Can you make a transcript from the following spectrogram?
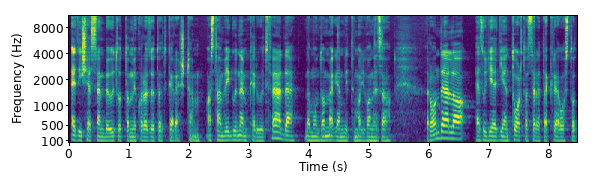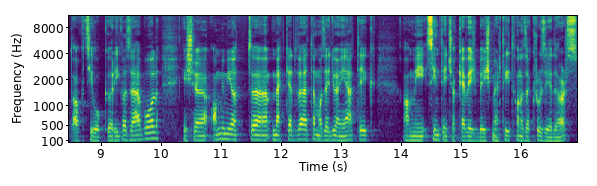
Ez is eszembe jutott, amikor az ötöt kerestem. Aztán végül nem került fel, de, de mondom, megemlítem, hogy van ez a Rondella, ez ugye egy ilyen tortaszeletekre osztott akciókör igazából, és ami miatt megkedveltem, az egy olyan játék, ami szintén csak kevésbé ismert itthon, ez a Crusaders,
